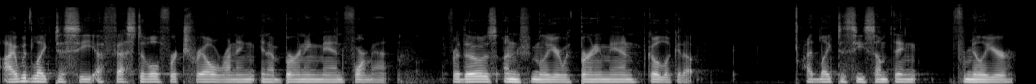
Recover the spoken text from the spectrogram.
I would like to see a festival for trail running in a Burning Man format. For those unfamiliar with Burning Man, go look it up. I'd like to see something familiar.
